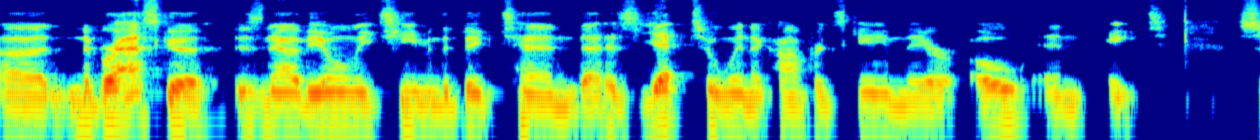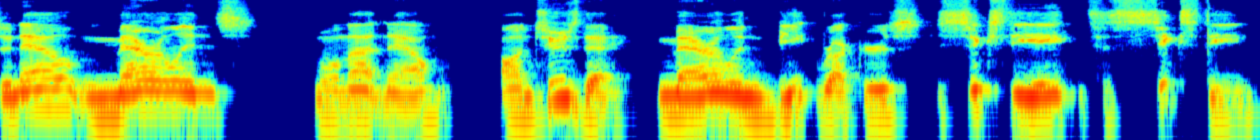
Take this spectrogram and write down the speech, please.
Uh, Nebraska is now the only team in the Big Ten that has yet to win a conference game. They are 0 and 8. So now Maryland, well, not now, on Tuesday, Maryland beat Rutgers 68 to 60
